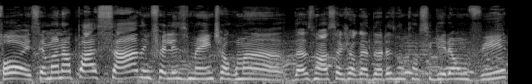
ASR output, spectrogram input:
Foi. Semana passada, infelizmente, algumas das nossas jogadoras não conseguiram vir.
